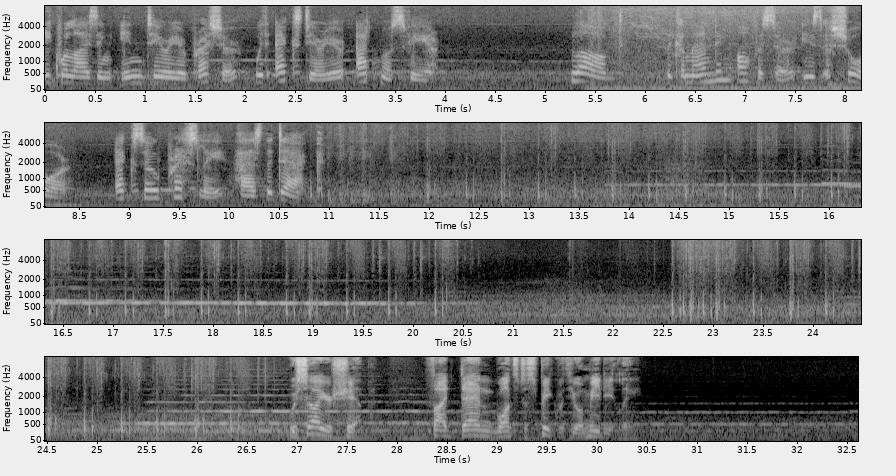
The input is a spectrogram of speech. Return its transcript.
equalizing interior pressure with exterior atmosphere. Logged. The commanding officer is ashore. XO Pressly has the deck. We saw your ship. Fai Dan wants to speak with you immediately.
